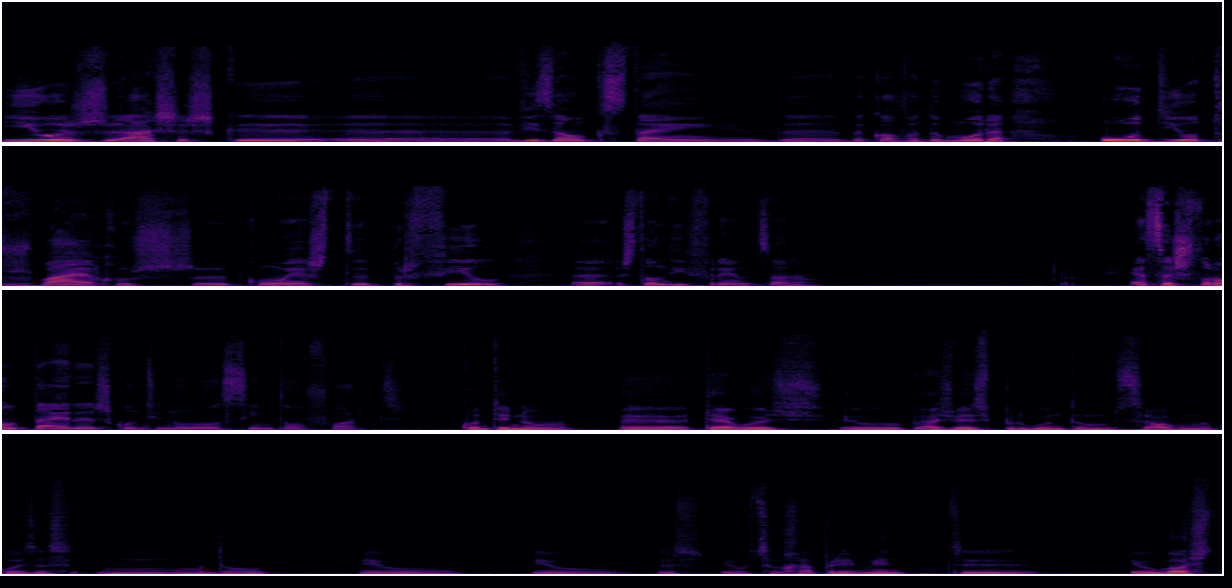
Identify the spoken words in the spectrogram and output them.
E hoje achas que eh, a visão que se tem da, da Cova da Moura ou de outros bairros eh, com este perfil estão diferentes ou não? Essas fronteiras continuam assim tão fortes? Continua. Eh, até hoje, eu às vezes perguntam-me se alguma coisa mudou. Eu, eu, eu, eu sou rapidamente. Eu gosto.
